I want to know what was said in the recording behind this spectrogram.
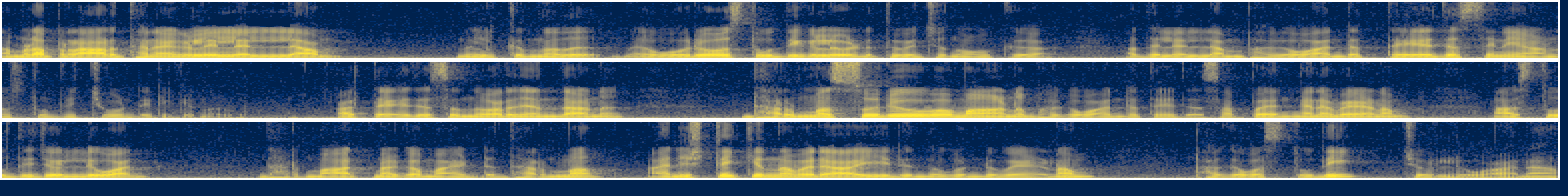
നമ്മുടെ പ്രാർത്ഥനകളിലെല്ലാം നിൽക്കുന്നത് ഓരോ സ്തുതികളും എടുത്തു വെച്ച് നോക്കുക അതിലെല്ലാം ഭഗവാന്റെ തേജസ്സിനെയാണ് സ്തുതിച്ചുകൊണ്ടിരിക്കുന്നത് ആ തേജസ് എന്ന് പറഞ്ഞാൽ എന്താണ്? ധർമ്മസ്വരൂപമാണ് ഭഗവാന്റെ തേജസ് അപ്പോൾ എങ്ങനെ വേണം ആ സ്തുതി ചൊല്ലുവാൻ? ധർമാത്മകമായിട്ട് ധർമ്മം അനുഷ്ഠിക്കുന്നവരായിരുന്നു കൊണ്ട് വേണം ഭഗവസ്തുതി ചൊല്ലുവാന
